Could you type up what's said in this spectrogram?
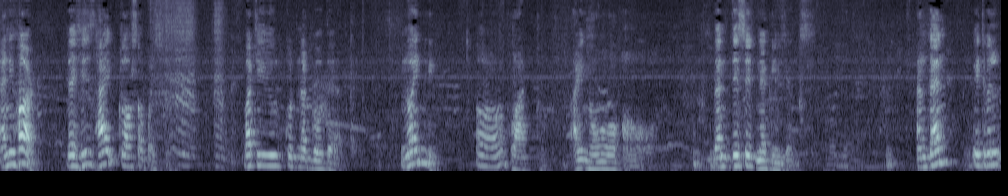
and he heard that he is high class of Vaishnava, but you could not go there. Knowingly, oh, what? I know all. Then this is negligence. And then it will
